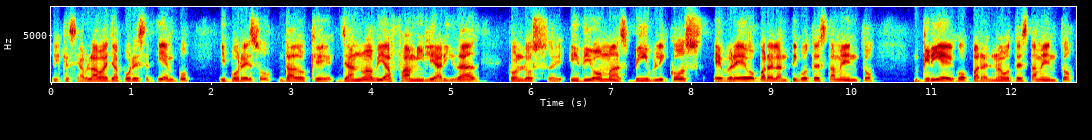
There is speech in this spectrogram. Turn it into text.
el que se hablaba ya por ese tiempo, y por eso, dado que ya no había familiaridad con los eh, idiomas bíblicos, hebreo para el Antiguo Testamento, griego para el Nuevo Testamento,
